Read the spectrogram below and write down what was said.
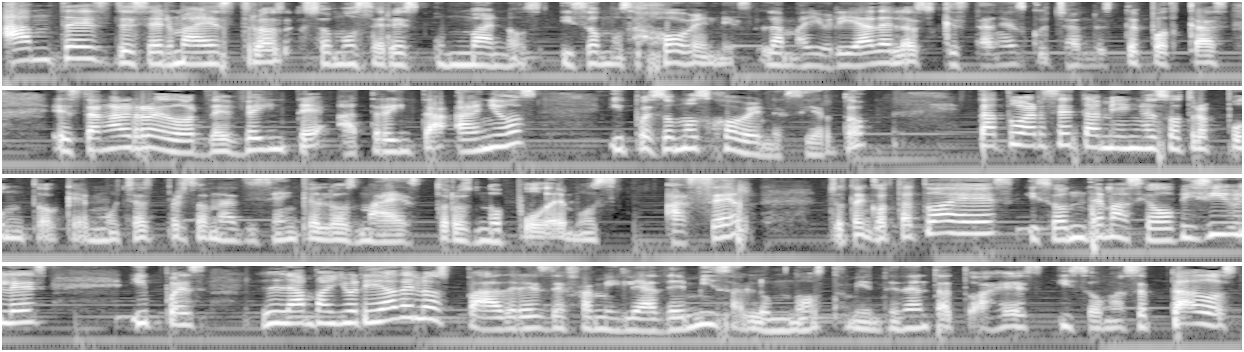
antes de ser maestros somos seres humanos y somos jóvenes. La mayoría de los que están escuchando este podcast están alrededor de 20 a 30 años y pues somos jóvenes, ¿cierto? Tatuarse también es otro punto que muchas personas dicen que los maestros no podemos hacer. Yo tengo tatuajes y son demasiado visibles y pues la mayoría de los padres de familia de mis alumnos también tienen tatuajes y son aceptados.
